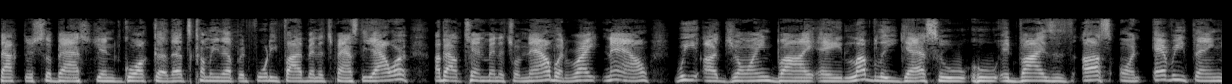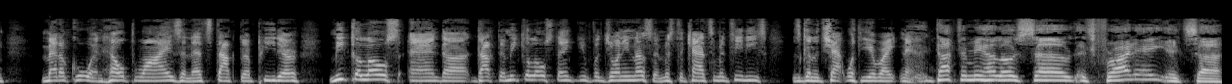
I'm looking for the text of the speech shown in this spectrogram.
Dr. Sebastian Gorka. That's coming up at 45 minutes past the hour, about 10 minutes from now. But right now, we are joined by a lovely guest who, who advises us on everything medical and health wise, and that's Dr. Peter Mikolos. And uh, Dr. Mikolos, thank you for joining us. And Mr. Catsimatidis is going to chat with you right now. Dr. Mikolos, uh, it's Friday. It's uh,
